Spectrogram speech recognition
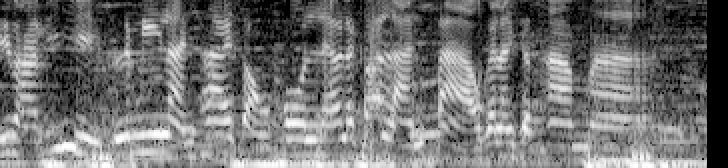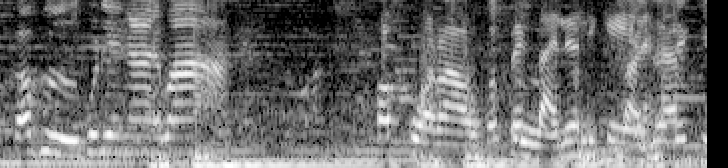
มีหลานอีก มีหลานชายสองคนแล้วแล้วก็หลานสาวกำลังจะทำมา ก็คือพูดง่ายๆว่า ครอบครัวเราก็คือเป็นสายเลือดลิเกสายเลือดนะครับ ลิเก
